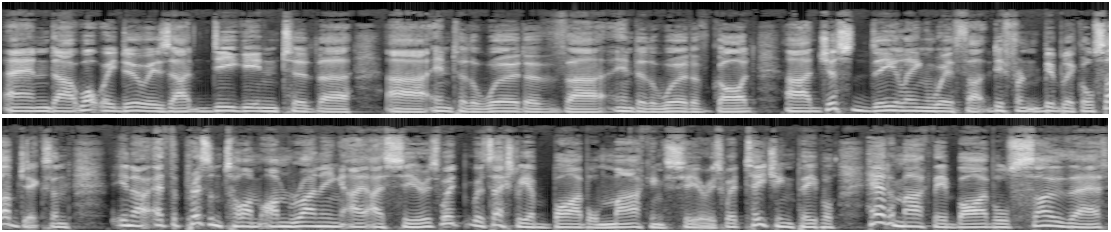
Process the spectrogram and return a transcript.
and uh, what we do is uh, dig into the uh, into the word of uh, into the word of God, uh, just dealing with uh, different biblical subjects. And you know, at the present time, I'm running a, a series. Where, it's actually a Bible marking series. We're teaching people how to mark their Bibles so that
